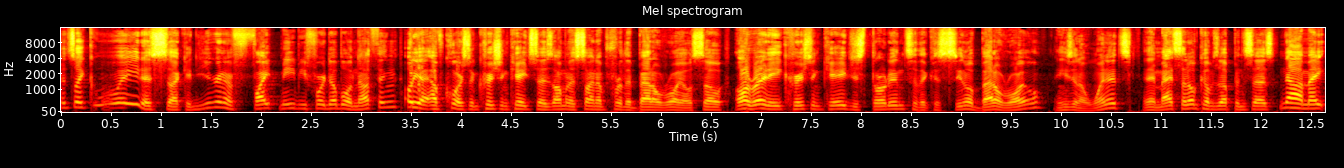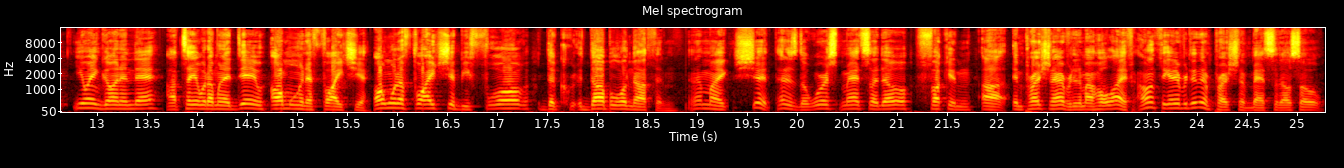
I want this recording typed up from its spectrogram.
It's like wait a second. You're gonna fight me before double or nothing? Oh yeah of course. And christian cage says i'm gonna sign up for the battle royal. So already christian cage is thrown into the casino battle royal and he's gonna win it. And then matt Sydal comes up and says nah mate you ain't going in there. I'll tell you what i'm gonna do. I'm gonna fight you. I'm gonna fight you before the double or nothing. And I'm like, shit, that is the worst Matt Sydal fucking uh, impression I ever did in my whole life. I don't think I ever did an impression of Matt Sydal. So,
